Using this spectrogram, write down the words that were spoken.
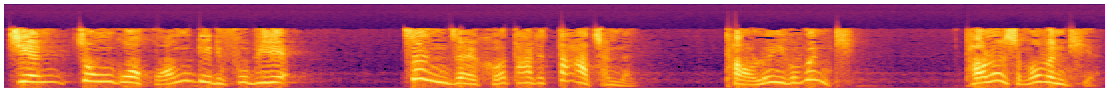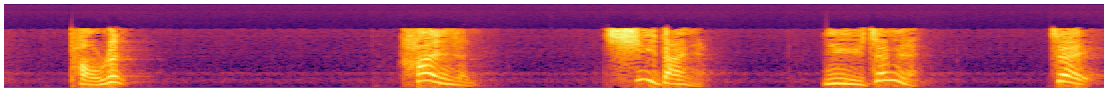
兼中国皇帝的忽必烈，正在和他的大臣们讨论一个问题。讨论什么问题？讨论汉人、契丹人、女真人，在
